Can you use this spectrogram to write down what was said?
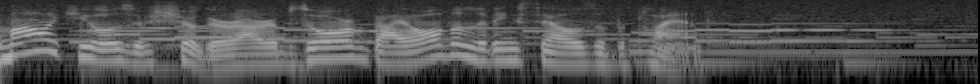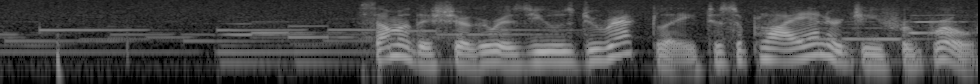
Molecules of sugar are absorbed by all the living cells of the plant. Some of the sugar is used directly to supply energy for growth.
